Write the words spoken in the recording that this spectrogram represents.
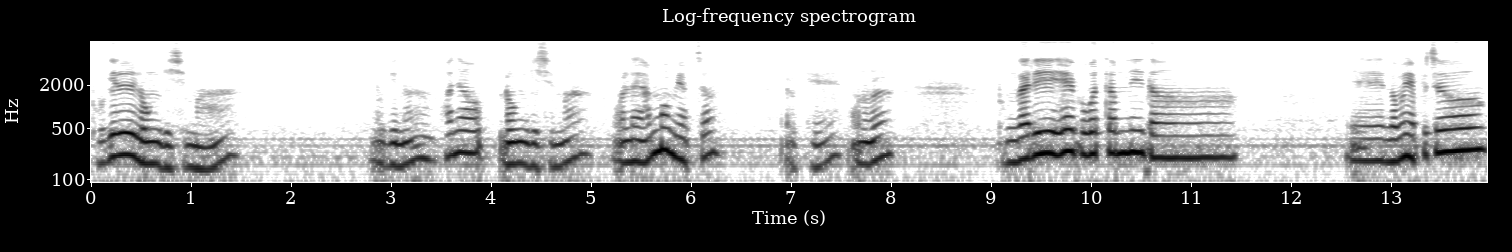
독일 롱기시마 여기는 환엽 롱기시마 원래 한 몸이었죠 이렇게 오늘 분갈이 해보았답니다. 예, 너무 예쁘죠?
